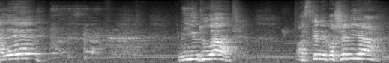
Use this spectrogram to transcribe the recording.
Bale! Minutu bat! Azkeneko seria!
